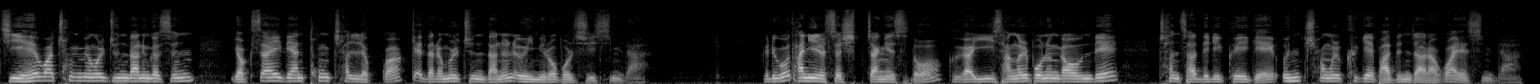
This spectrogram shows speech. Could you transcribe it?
지혜와 총명을 준다는 것은 역사에 대한 통찰력과 깨달음을 준다는 의미로 볼 수 있습니다. 그리고 다니엘서 10장에서도 그가 이상을 보는 가운데 천사들이 그에게 은총을 크게 받은 자라고 하였습니다.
